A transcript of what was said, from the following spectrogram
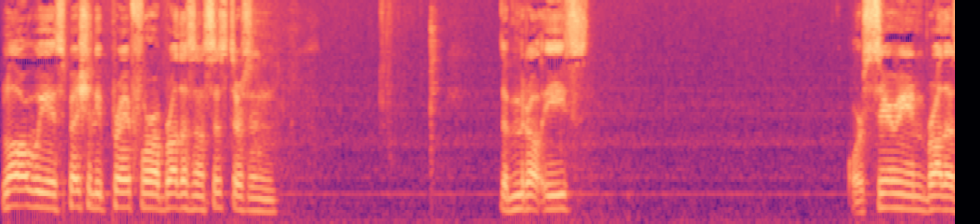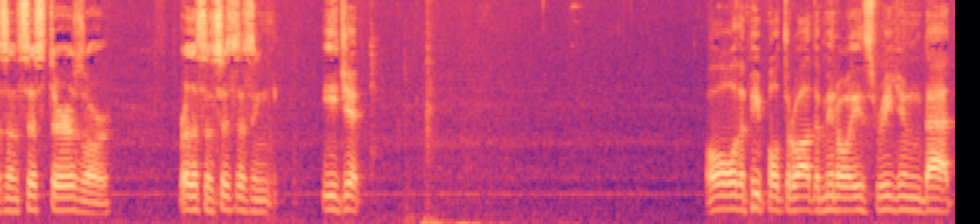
Lord, we especially pray for our brothers and sisters in the Middle East, or Syrian brothers and sisters, or brothers and sisters in Egypt. All the people throughout the Middle East region that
